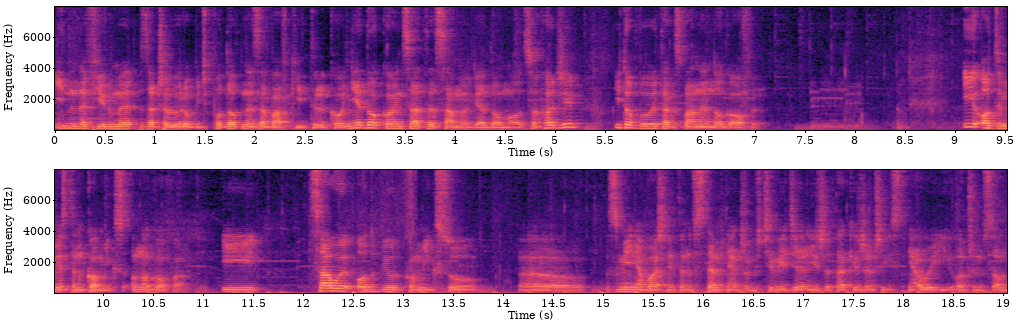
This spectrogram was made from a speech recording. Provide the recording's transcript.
inne firmy zaczęły robić podobne zabawki, tylko nie do końca te same, wiadomo o co chodzi. I to były tak zwane knock-offy. I o tym jest ten komiks, o knock-offach. I cały odbiór komiksu e, zmienia właśnie ten wstępniak, żebyście wiedzieli, że takie rzeczy istniały i o czym są.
